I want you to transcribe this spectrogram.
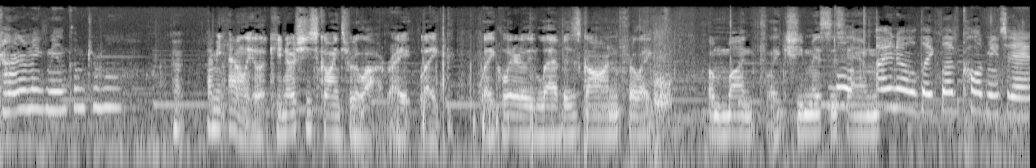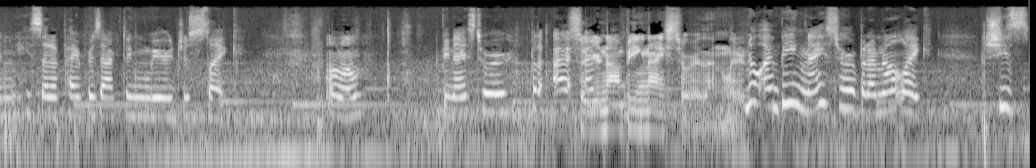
kind of make me uncomfortable. Uh, I mean, Emily, look, you know she's going through a lot, right? Like, like literally, Lev is gone for like a month. Like she misses Well, him. I know. Like Lev called me today and he said if Piper's acting weird, just like I don't know, be nice to her. But I. so I'm you're not being- being nice to her then, literally. No, I'm being nice to her, but I'm not like she's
